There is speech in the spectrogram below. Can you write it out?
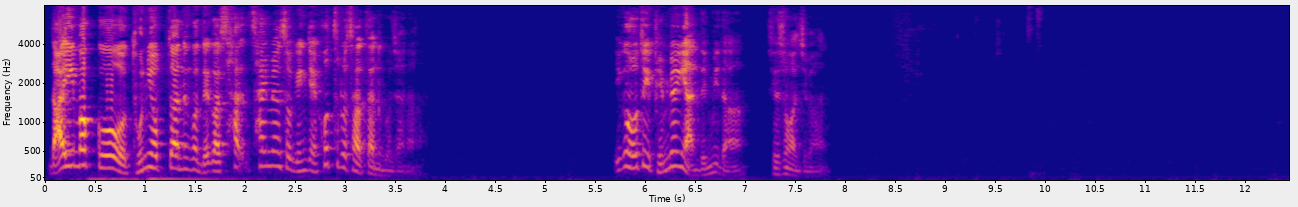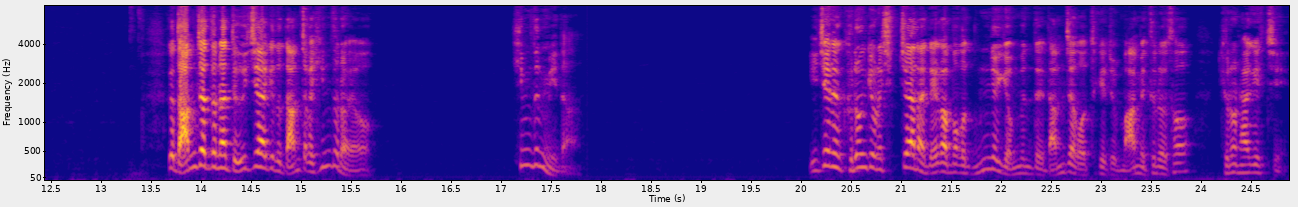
나이 먹고 돈이 없다는 건 내가 사, 살면서 굉장히 허투루 살았다는 거잖아. 이건 어떻게 변명이 안 됩니다. 죄송하지만. 그 남자들한테 의지하기도 남자가 힘들어요. 힘듭니다. 이제는 그런 경우는 쉽지 않아. 내가 뭐가 능력이 없는데 남자가 어떻게 좀 마음에 들어서 결혼하겠지.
